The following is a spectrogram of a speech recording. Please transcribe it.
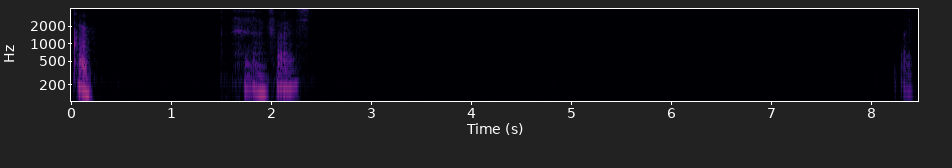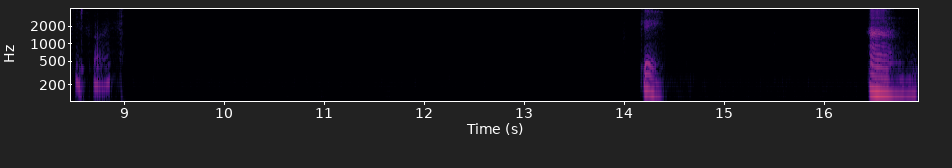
curve and first thirty-five okay. And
